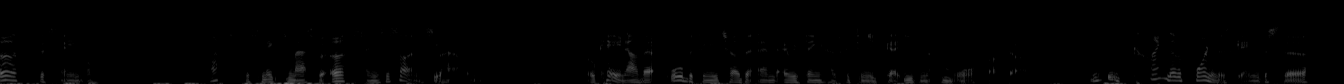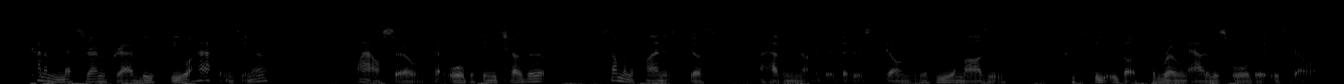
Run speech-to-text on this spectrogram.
Earth the same of, what? Let's make the mass of the Earth the same as the Sun, see what happens. Okay, now they're orbiting each other and everything has continued to get even more fucked up. And this is kind of the point of this game, just to kind of mess around with gravity, see what happens, you know? Wow, so they're orbiting each other. Some of the planets just are having none of it. They're just going over here. Mars is completely got thrown out of its orbit, is going.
